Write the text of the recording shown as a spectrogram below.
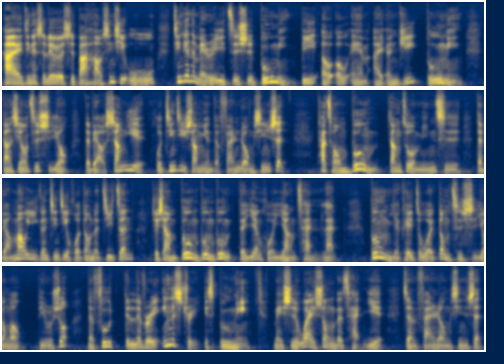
嗨，今天是六月十八号，星期五。今天的每日一字是 booming，b o o m i n g，booming。当形容词使用，代表商业或经济上面的繁荣兴盛。它从 boom 当做名词，代表贸易跟经济活动的激增，就像 boom boom boom 的烟火一样灿烂。boom 也可以作为动词使用哦，比如说 the food delivery industry is booming，美食外送的产业正繁荣兴盛。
